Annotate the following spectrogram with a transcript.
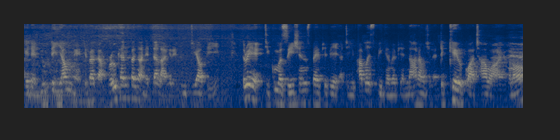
ခဲ့တဲ့လူတစ်ယောက်နဲ့ဒီဘက်က broken ဘက်ကနေတက်လာခဲ့တဲ့လူတစ်ယောက်ဒီ သူတို့ရဲ့ဒီ conversations ပဲဖြစ်ဖြစ်ဒီ public speaking ပဲဖြစ်နားထောင်ရှင်လဲတကယ်ကွာခြားပါတယ်ကျွန်တော်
